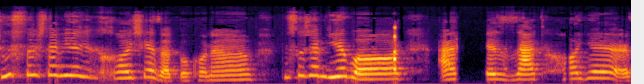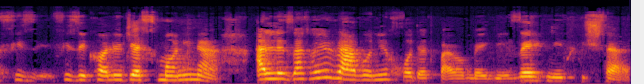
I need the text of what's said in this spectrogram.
دوست داشتم یه خواهشی ازت بکنم. دوست داشتم یه بار از لذت های فیزیکالی جسمانی نه از لذت های روانی خودت برام بگی ذهنی بیشتر.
